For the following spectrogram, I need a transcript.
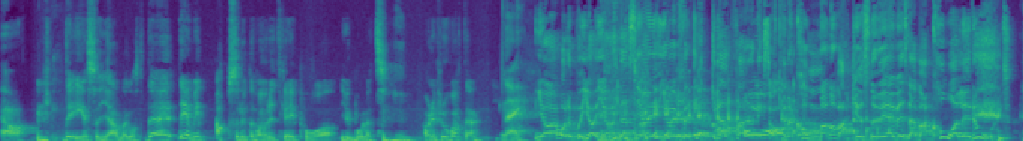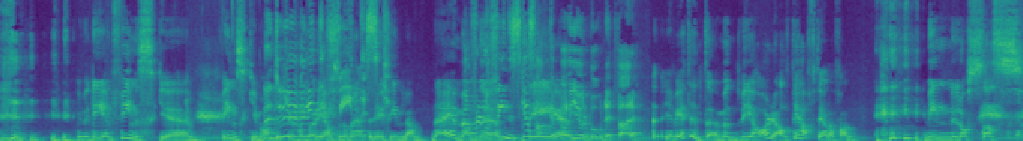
Ja. Det är så jävla gott. Det är, det är min absoluta favoritgrej på julbordet. Mhm. Har ni provat det? Nej. Jag håller på, jag, jag, alltså jag, är- jag är för äcklad för att liksom kunna komma någon vart just nu. Jag vill säga bara kålrot. Ja, men det är en finsk, eh, finsk mat Men du är från början, så de äter det i? Finland. Nej, men Varför är det eh, finska det saker på julbordet för? Jag vet inte, men vi har alltid haft det i alla fall. Min låtsas...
